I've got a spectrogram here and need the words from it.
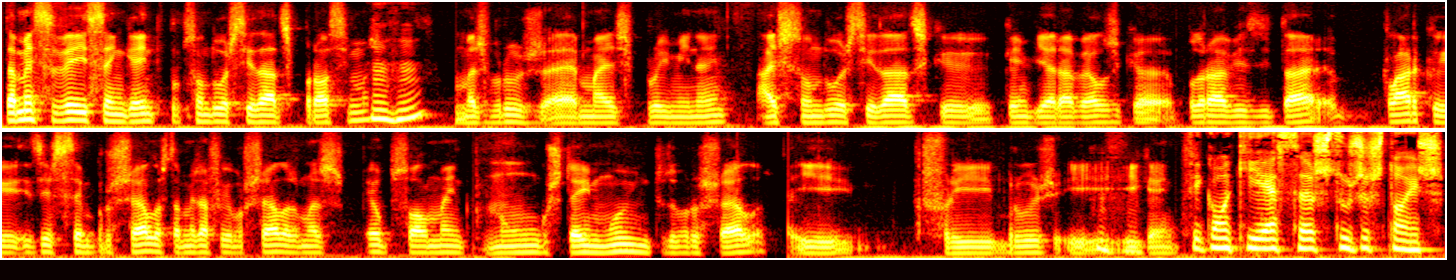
Também se vê isso em Ghent porque são duas cidades próximas, uhum. mas Bruges é mais proeminente. Acho que são duas cidades que quem vier à Bélgica poderá visitar. Claro que existe sempre Bruxelas, também já fui a Bruxelas, mas eu pessoalmente não gostei muito de Bruxelas e preferi Bruges e, uhum. e Ghent. Ficam aqui essas sugestões.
